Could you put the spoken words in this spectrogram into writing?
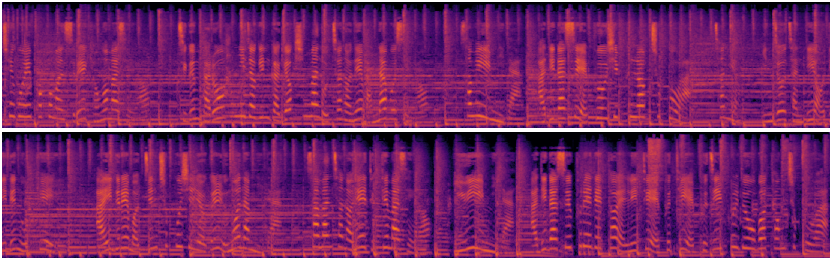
최고의 퍼포먼스를 경험하세요. 지금 바로 합리적인 가격 10만 5천 원에 만나보세요. 3위입니다. 아디다스 F50 클럽 축구화 천연 인조 잔디 어디든 오케이 아이들의 멋진 축구 실력을 응원합니다. 4만 천 원에 득템하세요. 2위입니다. 아디다스 프레데터 엘리트 FT FG 폴드오버 텅 축구화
